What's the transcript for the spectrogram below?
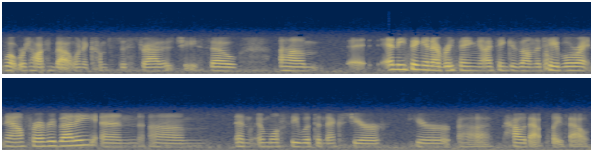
what we're talking about when it comes to strategy. So um, anything and everything I think is on the table right now for everybody, and um, and and we'll see what the next year year uh, how that plays out.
